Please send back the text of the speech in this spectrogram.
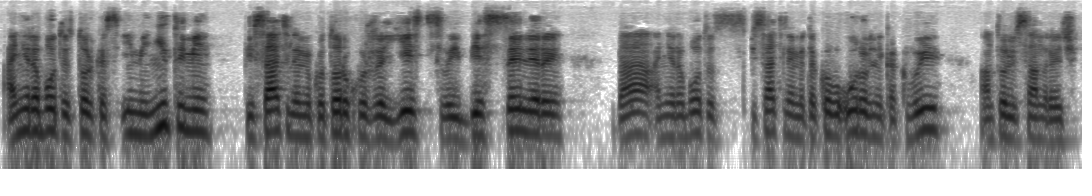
Они работают только с именитыми писателями, у которых уже есть свои бестселлеры, да, они работают с писателями такого уровня, как вы, Анатолий Александрович.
